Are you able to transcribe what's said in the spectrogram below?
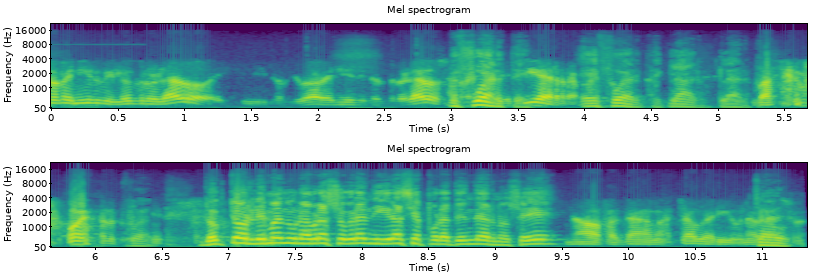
va a venir del otro lado, es que lo que va a venir del otro lado Es fuerte, tierra, es fuerte, claro, claro. va a ser fuerte. Bueno. Doctor, le mando un abrazo grande y gracias por atendernos, ¿eh? No, faltaba más. Chao, Darío, un abrazo.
